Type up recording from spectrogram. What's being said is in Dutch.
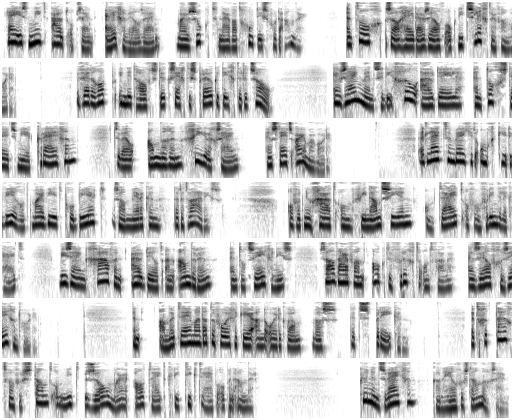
Hij is niet uit op zijn eigen welzijn, maar zoekt naar wat goed is voor de ander. En toch zal hij daar zelf ook niet slechter van worden. Verderop in dit hoofdstuk zegt de spreukendichter het zo. Er zijn mensen die gul uitdelen en toch steeds meer krijgen, terwijl anderen gierig zijn en steeds armer worden. Het lijkt een beetje de omgekeerde wereld, maar wie het probeert zal merken dat het waar is. Of het nu gaat om financiën, om tijd of om vriendelijkheid, wie zijn gaven uitdeelt aan anderen en tot zegen is, zal daarvan ook de vruchten ontvangen en zelf gezegend worden. Een ander thema dat de vorige keer aan de orde kwam, was het spreken. Het getuigt van verstand om niet zomaar altijd kritiek te hebben op een ander. Kunnen zwijgen kan heel verstandig zijn.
